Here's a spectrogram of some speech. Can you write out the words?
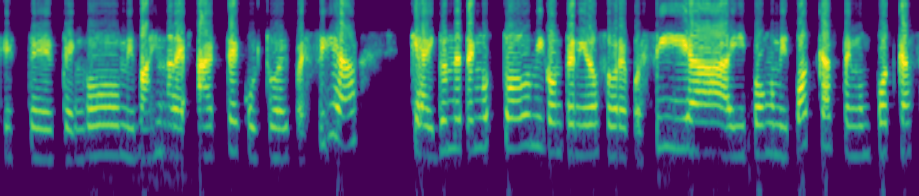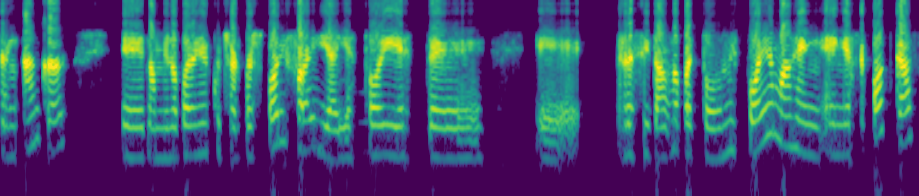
Este, tengo mi página de arte, cultura y poesía, que ahí donde tengo todo mi contenido sobre poesía, ahí pongo mi podcast, tengo un podcast en Anchor, eh, también lo pueden escuchar por Spotify y ahí estoy este eh, recitando pues todos mis poemas en, en ese podcast.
